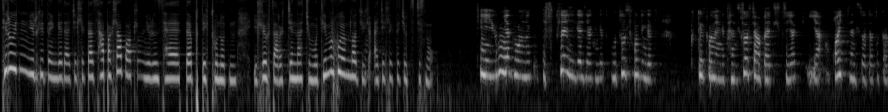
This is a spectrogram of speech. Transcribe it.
тэр үед нь ерөөхдөө ингээд ажиглагдаад сабагла бодол нь ерөн сайтай бүтээгдэхүүнүүд нь илүү их зарагдж байна ч юм уу. Тиймэрхүү юмнууд ажиглагдаж үзчихсэн үү? Тийм, ер нь яг нөгөө нэг дисплей хийгээд яг ингээд үзүүлэлт хүнд ингээд бүтээгдэхүүнээ ингээд танилцуулж байгаа байдал чинь яг гоё танилцуулаад одоо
